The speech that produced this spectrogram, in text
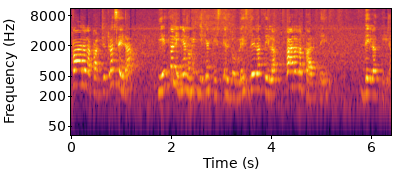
para la parte trasera y esta línea nos indica que es el doblez de la tela para la parte de la tela.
